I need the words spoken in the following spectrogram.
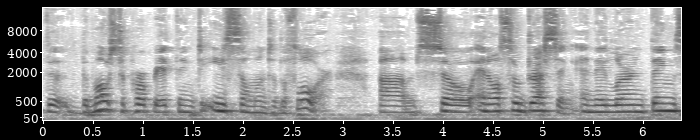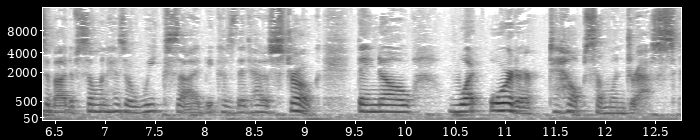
the, the most appropriate thing to ease someone to the floor. Um, so, and also dressing, and they learn things about if someone has a weak side because they've had a stroke. They know what order to help someone dress.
